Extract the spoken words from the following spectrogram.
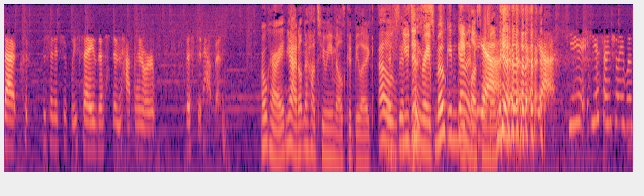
that could definitively say this didn't happen or this did happen. Okay. Yeah, I don't know how two emails could be like, oh, It's- you it's didn't a rape smoking A gun. plus Yeah. women. yeah, he he essentially was,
